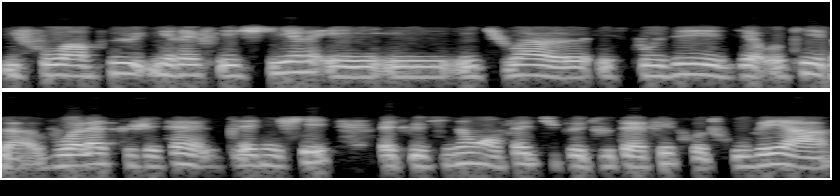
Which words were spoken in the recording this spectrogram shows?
il faut un peu y réfléchir et, et, tu vois, euh, et se poser et se dire, OK, bah, voilà ce que je vais faire et le planifier. Parce que sinon, en fait, tu peux tout à fait te retrouver à,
